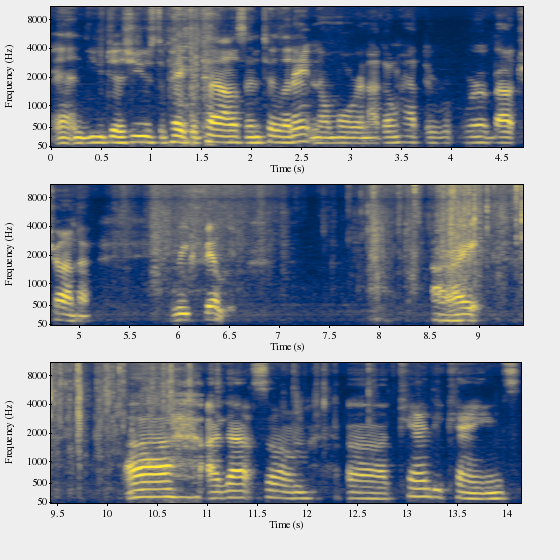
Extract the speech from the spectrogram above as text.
And you just use the paper towels until it ain't no more and I don't have to worry about trying to refill it. All right. Uh, I got some uh, candy canes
